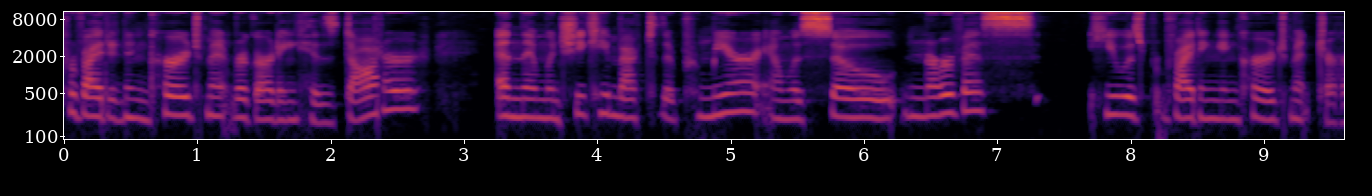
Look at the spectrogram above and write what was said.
provided encouragement regarding his daughter. And then when she came back to the premiere and was so nervous, he was providing encouragement to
